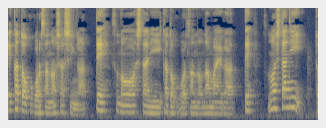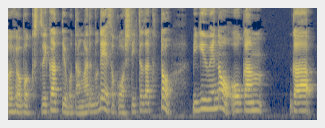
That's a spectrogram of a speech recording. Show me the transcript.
で、加藤心さんの写真があって、その下に加藤心さんの名前があって、その下に投票ボックス追加っていうボタンがあるので、そこを押していただくと、右上の王冠が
